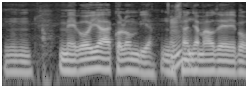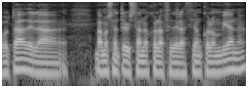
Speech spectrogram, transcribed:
mm, me voy a Colombia. Nos mm. han llamado de Bogotá, de la vamos a entrevistarnos con la Federación Colombiana.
